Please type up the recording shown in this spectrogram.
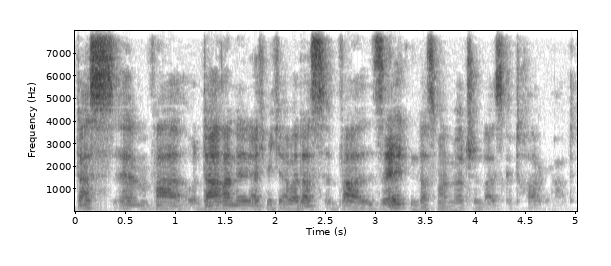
Das ähm, war, und daran erinnere ich mich, aber das war selten, dass man Merchandise getragen hat.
